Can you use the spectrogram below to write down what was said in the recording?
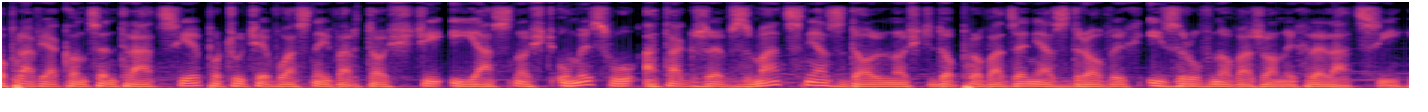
Poprawia koncentrację, poczucie własnej wartości i jasność umysłu, a także wzmacnia zdolność do prowadzenia zdrowych i zrównoważonych relacji.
